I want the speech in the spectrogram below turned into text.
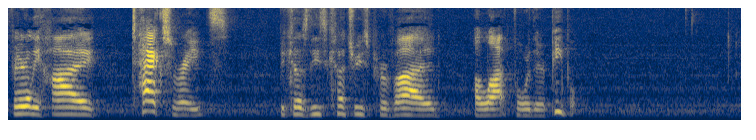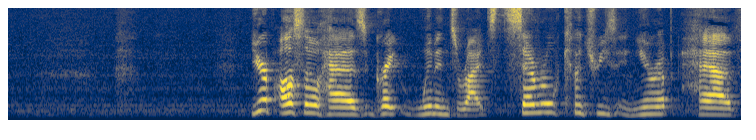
fairly high tax rates because these countries provide a lot for their people. Europe also has great women's rights. Several countries in Europe have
